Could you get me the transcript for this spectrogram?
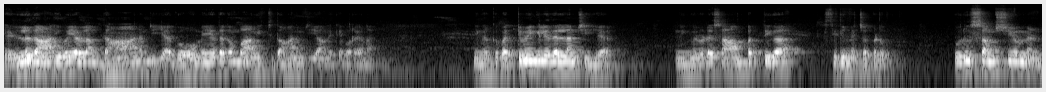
എള്ള് ദാ ഇവയെല്ലാം ദാനം ചെയ്യുക ഗോമേതകം വാങ്ങിച്ച് ദാനം ചെയ്യുക എന്നൊക്കെ പറയണേ. നിങ്ങൾക്ക് പറ്റുമെങ്കിൽ ഇതെല്ലാം ചെയ്യുക നിങ്ങളുടെ സാമ്പത്തിക സ്ഥിതി മെച്ചപ്പെടും. ഒരു സംശയവും വേണ്ട.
